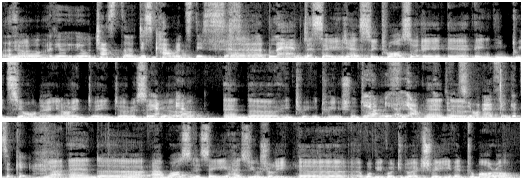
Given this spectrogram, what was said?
So you, you just uh, discovered this uh, blend. Let's say yes. It was an intuizione, you know. In, in, I would say Yeah, uh, yeah. And uh, intu- intuition. Yeah, yeah, yeah. And, um, Intuition. I think it's okay. yeah, and uh, I was, let's say, as usually, uh, what we're going to do actually even tomorrow.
